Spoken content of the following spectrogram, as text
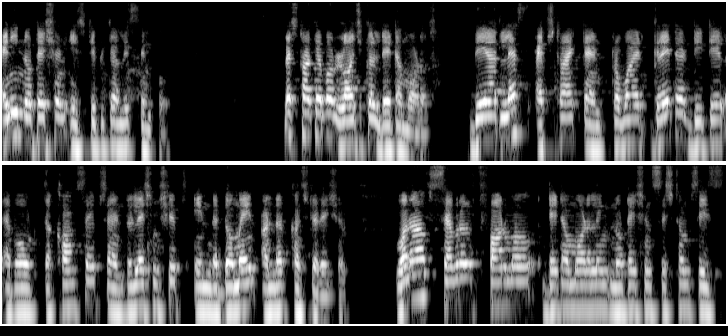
Any notation is typically simple. Let's talk about logical data models. They are less abstract and provide greater detail about the concepts and relationships in the domain under consideration. One of several formal data modeling notation systems is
